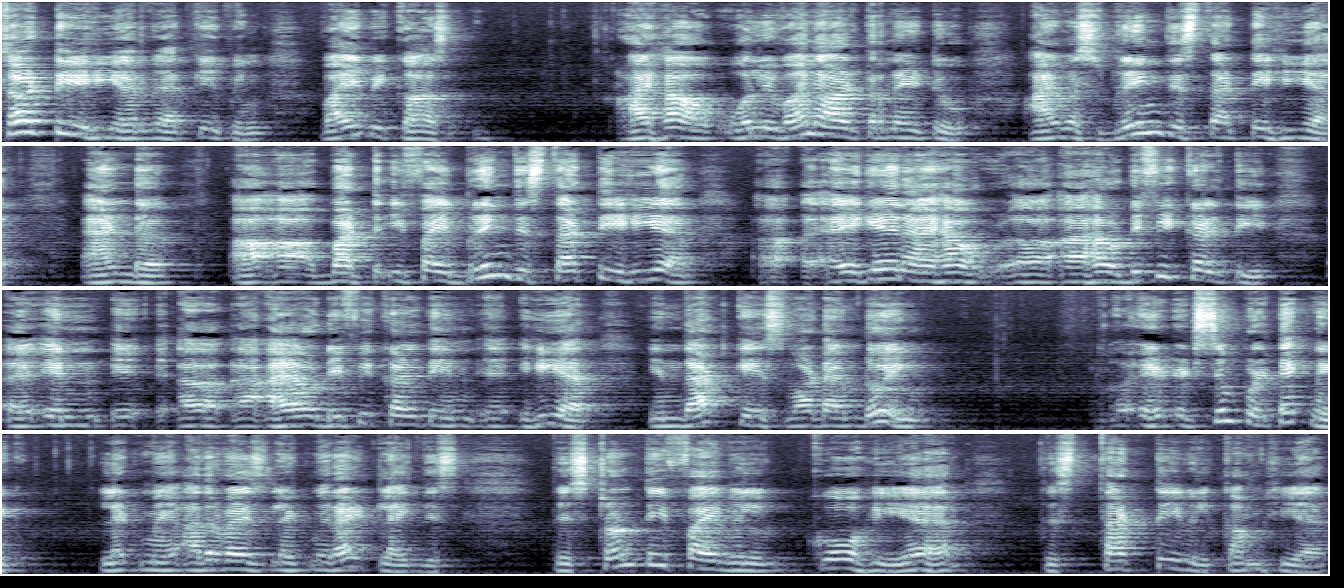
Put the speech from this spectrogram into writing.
30 here we are keeping. Why? Because i have only one alternative. I must bring this 30 here and uh, uh, but if I bring this 30 here, uh, again I have I have difficulty in I have difficulty in here. In that case, what I am doing, it, it's simple technique. Let me otherwise let me write like this. This 25 will go here this 30 will come here.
